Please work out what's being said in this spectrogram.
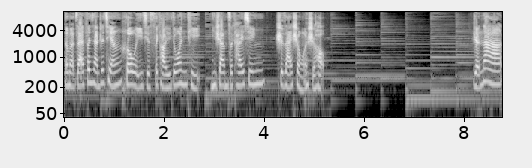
那么在分享之前，和我一起思考一个问题：你上次开心是在什么时候？人呐，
